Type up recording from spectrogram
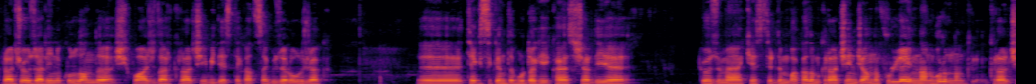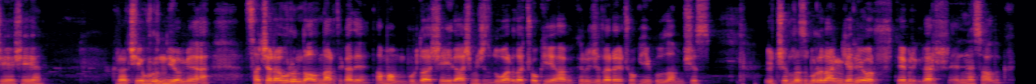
Kraliçe özelliğini kullandı. Şifacılar kraliçeye bir destek atsa güzel olacak. Ee, tek sıkıntı buradaki kaya sıçar diye gözüme kestirdim. Bakalım kraliçenin canını fullleyin lan. Vurun lan kraliçeye şeye. Kraliçeye vurun diyorum ya. Saçara vurun da alın artık hadi. Tamam burada şeyi de açmışız duvarı da çok iyi abi. Kırıcıları çok iyi kullanmışız. 3 yıldız buradan geliyor. Tebrikler. Eline sağlık.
